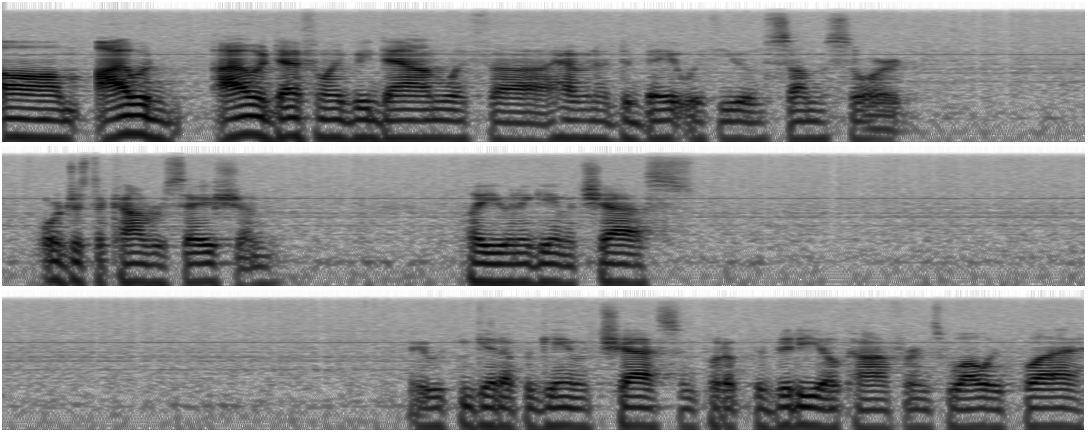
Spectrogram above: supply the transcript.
Um, I would, I would definitely be down with uh, having a debate with you of some sort, or just a conversation. Play you in a game of chess. Maybe we can get up a game of chess and put up the video conference while we play.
